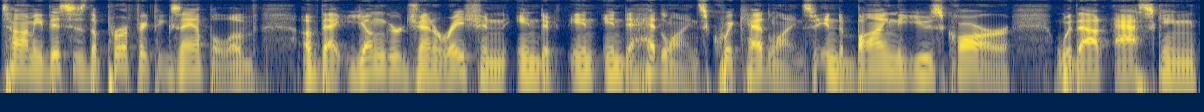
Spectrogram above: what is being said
Tommy, this is the perfect example of of that younger generation into in, into headlines, quick headlines, into buying the used car without asking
